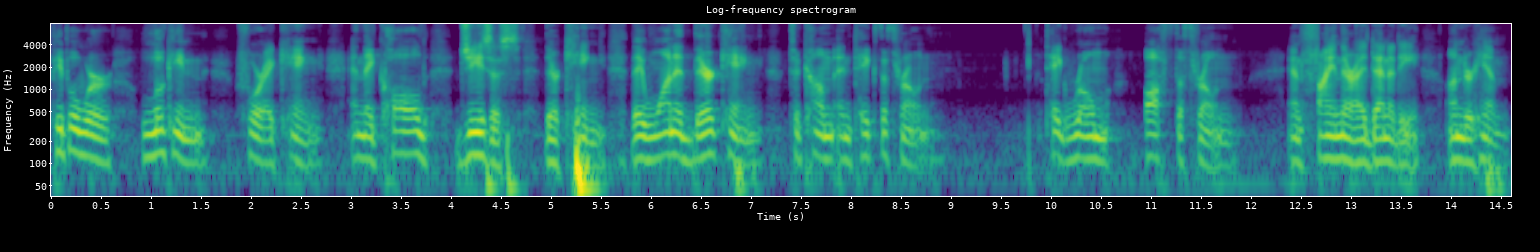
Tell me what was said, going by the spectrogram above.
People were looking for a king, and they called Jesus their king. They wanted their king to come and take the throne, take Rome off the throne, and find their identity under him.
